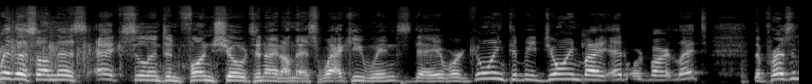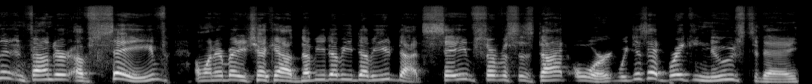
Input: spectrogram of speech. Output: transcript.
with us on this excellent and fun show tonight on this wacky Wednesday. We're going to be joined by Edward Bartlett, the president and founder of Save. I want everybody to check out www.saveservices.org. We just had breaking news today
